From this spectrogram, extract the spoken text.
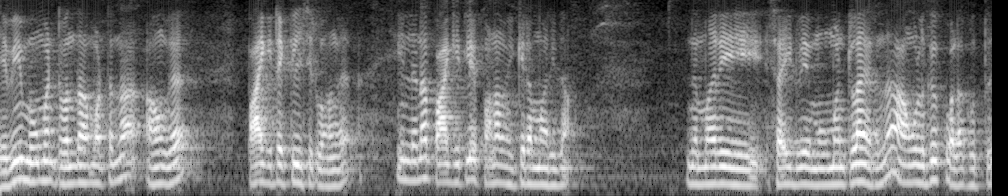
ஹெவி மூமெண்ட் வந்தால் மட்டும்தான் அவங்க பாக்கெட்டை கிழிச்சிடுவாங்க இல்லைன்னா பாக்கெட்லேயே பணம் வைக்கிற மாதிரி தான் இந்த மாதிரி சைட்வே மூமெண்ட்லாம் இருந்தால் அவங்களுக்கு கொலை குத்து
